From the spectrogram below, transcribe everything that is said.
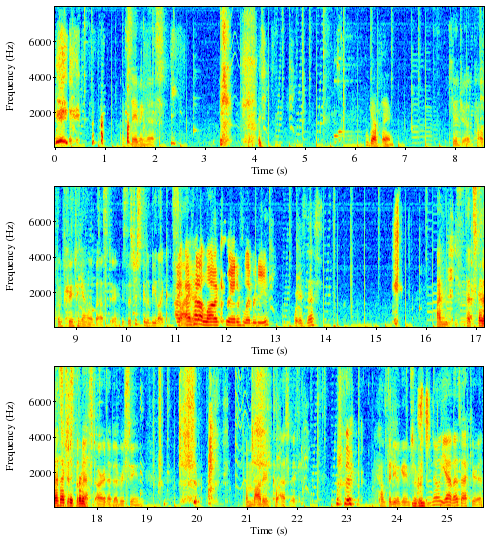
I'm saving this. Got same. Kyojo, Paltham creating Alabaster. Is this just gonna be like I, fire? I had a lot of creative liberty. What is this? I'm that's Yeah, that's, that's just the pretty- best art I've ever seen. A modern classic. How video games are. You know, yeah, that's accurate.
